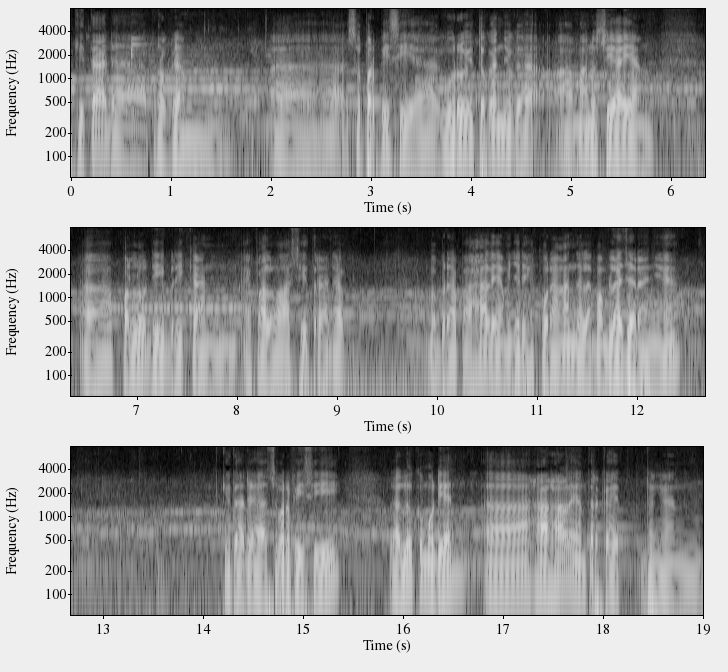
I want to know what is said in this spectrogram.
kita ada program uh, supervisi ya. Guru itu kan juga uh, manusia yang uh, perlu diberikan evaluasi terhadap beberapa hal yang menjadi kekurangan dalam pembelajarannya. Kita ada supervisi lalu kemudian eh, hal-hal uh, yang terkait dengan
